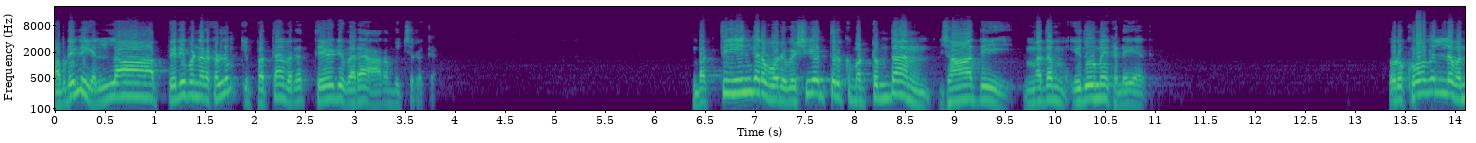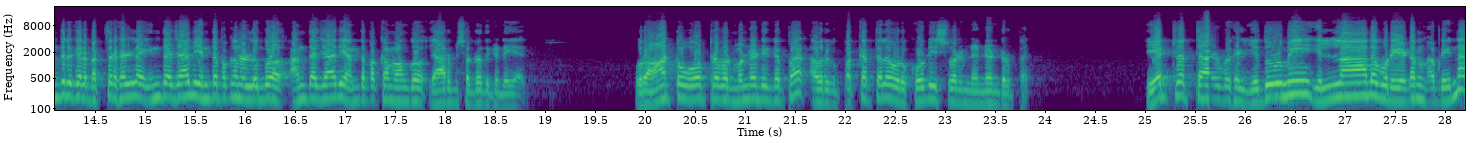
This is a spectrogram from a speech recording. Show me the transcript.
அப்படின்னு எல்லா பிரிவினர்களும் இப்பத்தான் வர தேடி வர ஆரம்பிச்சிருக்க. பக்திங்கிற ஒரு விஷயத்திற்கு மட்டும்தான் ஜாதி மதம் எதுவுமே கிடையாது. ஒரு கோவில்ல வந்திருக்கிற பக்தர்கள்ல இந்த ஜாதி எந்த பக்கம் நள்ளுங்கோ அந்த ஜாதி அந்த பக்கம் வாங்கோ யாரும் சொல்றது கிடையாது. ஒரு ஆட்டோ ஓட்டுறவர் முன்னாடி நிற்பார் அவருக்கு பக்கத்துல ஒரு கோடீஸ்வரன் நின்று இருப்பார் ஏற்றத்தாழ்வுகள் எதுவுமே இல்லாத ஒரு இடம் அப்படின்னா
